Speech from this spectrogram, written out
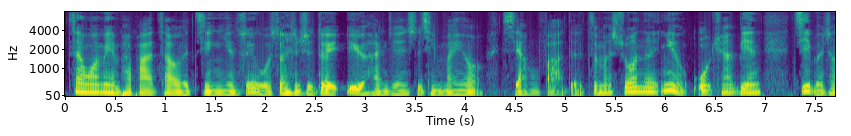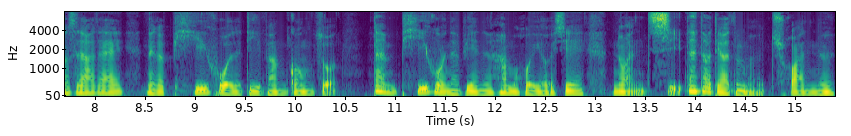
在外面趴趴走的经验，所以我算是对御寒这件事情蛮有想法的。怎么说呢？因为我去那边基本上是要在那个批货的地方工作，但批货那边呢，他们会有一些暖气，但到底要怎么穿呢？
